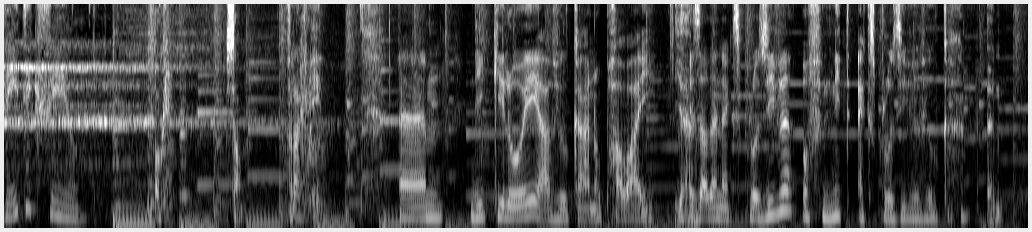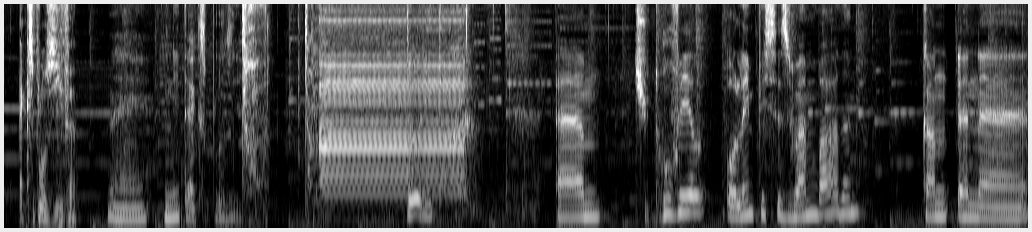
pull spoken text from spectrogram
Weet ik veel. Oké, Sam, vraag 1. Ehm, die Kilauea-vulkaan op Hawaii, Ja. is dat een explosieve of niet-explosieve vulkaan? Een explosieve. Nee, niet explosief. Niet toch. Ehm, hoeveel Olympische zwembaden kan een, eh,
